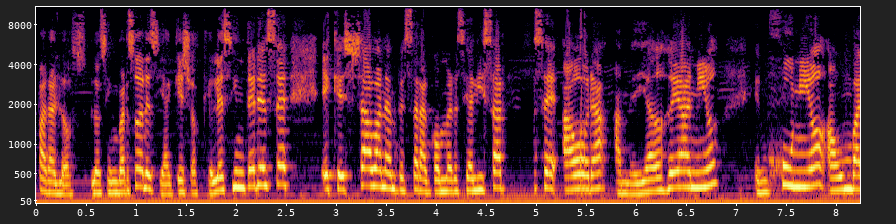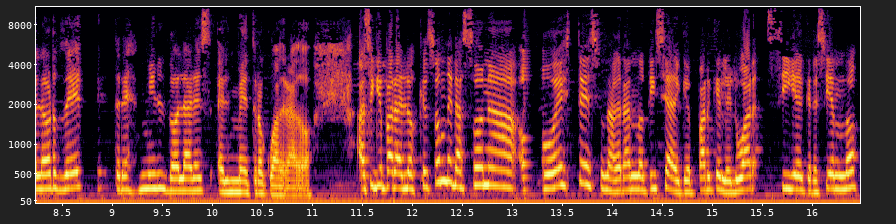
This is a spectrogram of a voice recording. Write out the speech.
para los, los inversores y aquellos que les interese es que ya van a empezar a comercializarse ahora, a mediados de año, en junio, a un valor de 3 mil dólares el metro cuadrado. Así que para los que son de la zona oeste, es una gran noticia de que Parque Leluar sigue creciendo.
